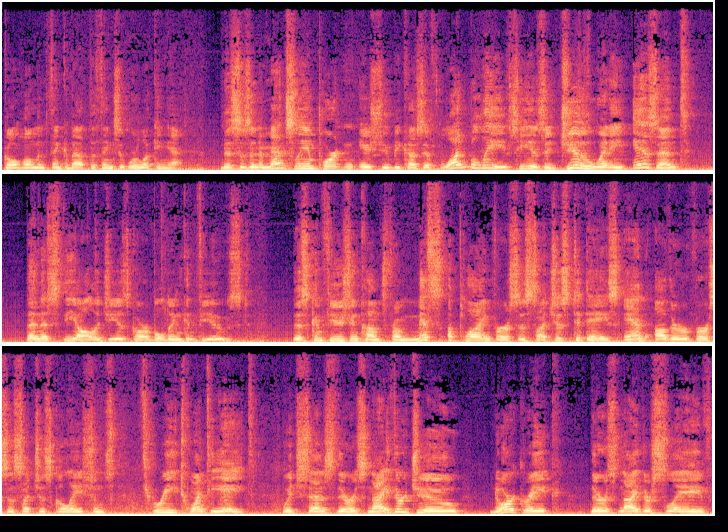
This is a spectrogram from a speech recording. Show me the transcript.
Go home and think about the things that we're looking at. This is an immensely important issue because if one believes he is a Jew when he isn't, then his theology is garbled and confused. This confusion comes from misapplying verses such as today's and other verses such as Galatians 3:28, which says there is neither Jew nor Greek, there is neither slave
